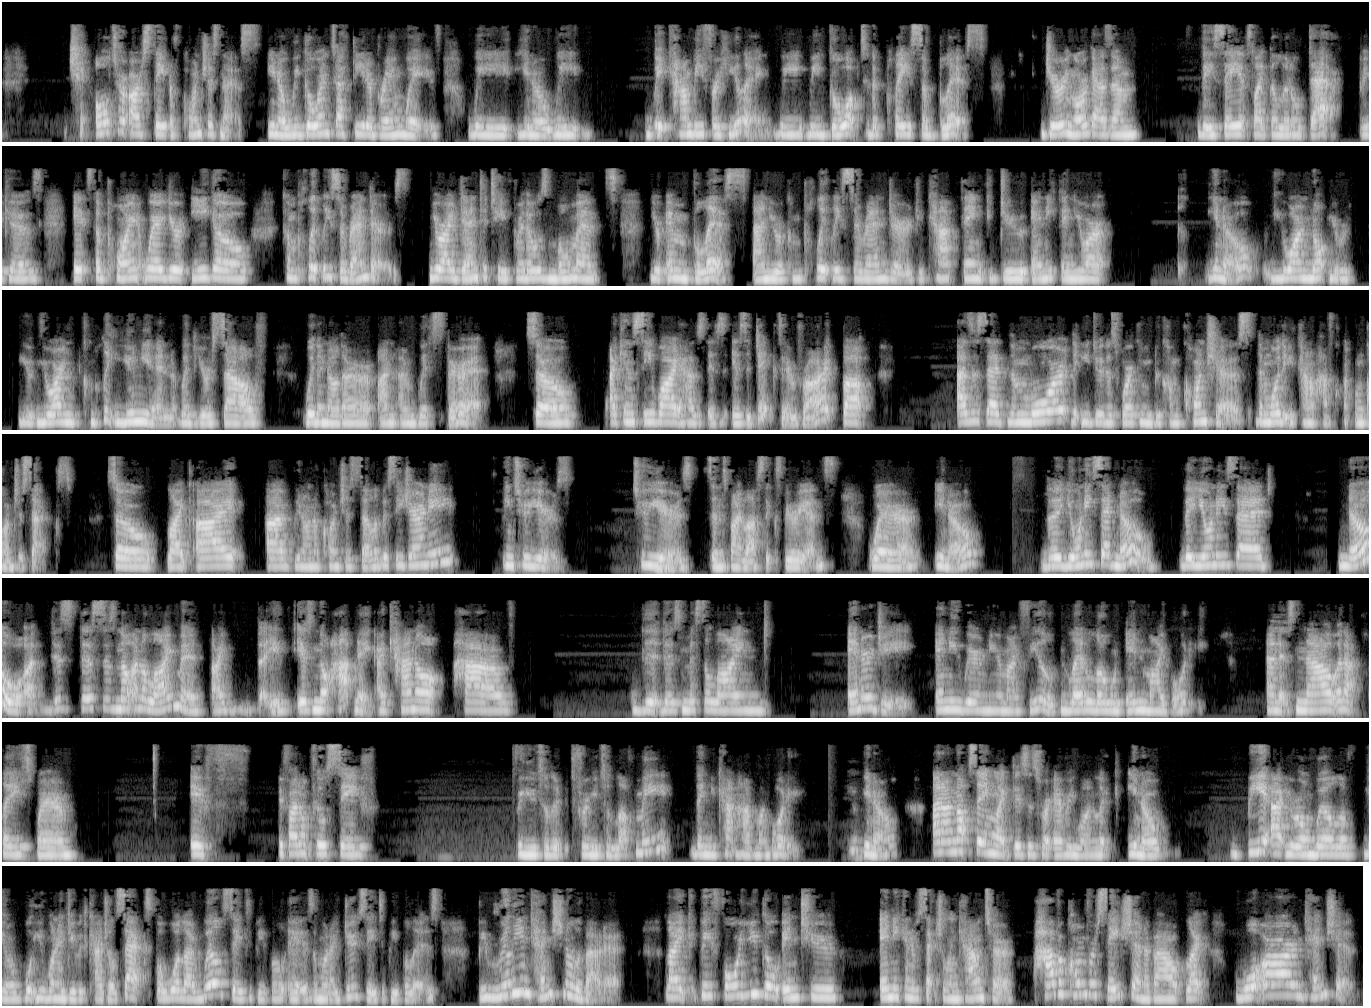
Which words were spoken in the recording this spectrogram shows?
alter our state of consciousness. You know, we go into a theta brainwave. We, you know, we it can be for healing. We we go up to the place of bliss. During orgasm, they say it's like the little death because it's the point where your ego completely surrenders. Your identity for those moments, you're in bliss and you're completely surrendered. You can't think, do anything. You are, you know, you are not your, you, you are in complete union with yourself, with another, and, and with spirit. So I can see why it has is, is addictive, right? But as I said, the more that you do this work and you become conscious, the more that you cannot have unconscious sex. So like I, I've been on a conscious celibacy journey. It's been two years, two mm-hmm. years since my last experience where, you know, the yoni said no. The yoni said, no, uh, this, this is not an alignment. I, it is not happening. I cannot have the, this misaligned energy anywhere near my field, let alone in my body. And it's now at that place where if, if I don't feel safe for you to, for you to love me, then you can't have my body, yeah. you know? And I'm not saying like this is for everyone, like, you know, be it at your own will of, you know, what you want to do with casual sex. But what I will say to people is, and what I do say to people is be really intentional about it. Like before you go into any kind of sexual encounter, have a conversation about like, what are our intentions?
